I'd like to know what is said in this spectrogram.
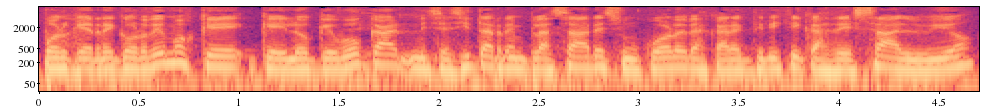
Porque recordemos que, que lo que Boca necesita reemplazar es un jugador de las características de Salvio,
